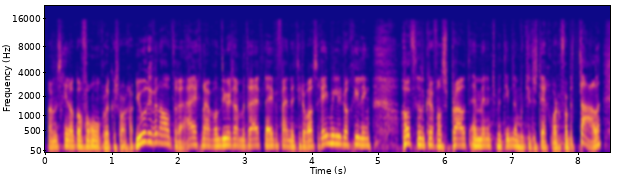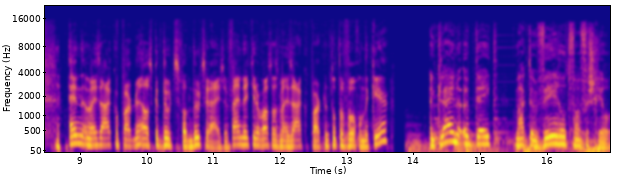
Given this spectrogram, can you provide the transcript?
Maar misschien ook wel voor ongelukken zorgen. Jurie van Alteren, eigenaar van Duurzaam Bedrijfsleven. Fijn dat je er was. Remy Ludo Gieling, hoofdredacteur van Sprout en managementteam. Daar moet je dus tegenwoordig voor betalen. En mijn zakenpartner Elske Doets van Doetsreizen. Fijn dat je er was als mijn zakenpartner. Tot de volgende keer. Een kleine update maakt een wereld van verschil.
